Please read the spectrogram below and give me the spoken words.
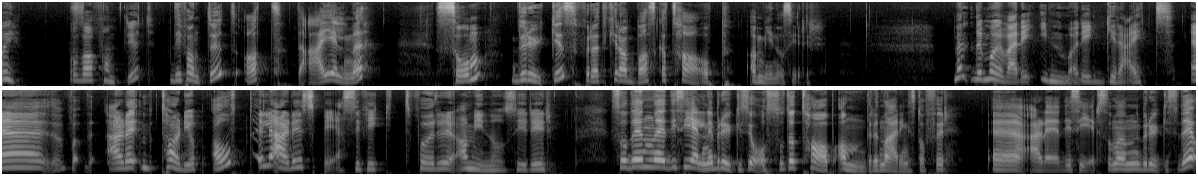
Oi. Og hva fant de ut? De fant ut at det er gjellene som brukes for at krabba skal ta opp aminosyrer. Men det må jo være innmari greit. Eh, det, tar de opp alt, eller er det spesifikt for aminosyrer? Så den, disse gjellene brukes jo også til å ta opp andre næringsstoffer. Eh, er det de sier. Så den brukes til det.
